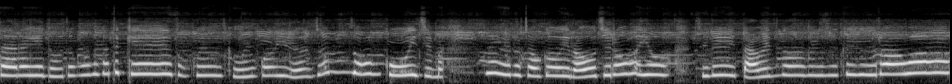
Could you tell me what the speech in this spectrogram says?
사랑해도 정보는 어떻게 동그란 그거이는 점점 고이지만 그래도 저거 이러지러워요. 지를 따윈 너는 그러워.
